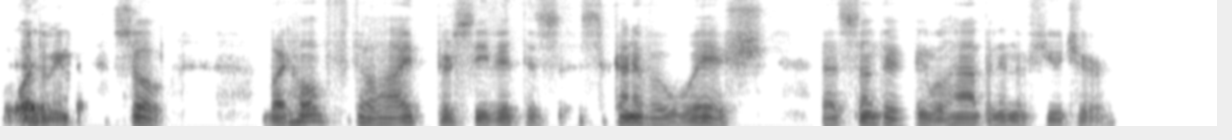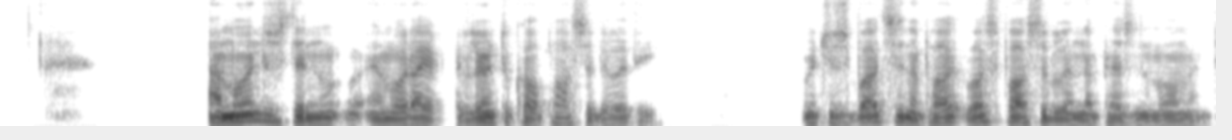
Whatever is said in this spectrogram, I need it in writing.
What do we? So, but hope, though I perceive it as kind of a wish that something will happen in the future I'm more interested in, in what I've learned to call possibility, which is what's in the what's possible in the present moment.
